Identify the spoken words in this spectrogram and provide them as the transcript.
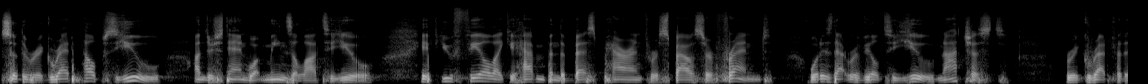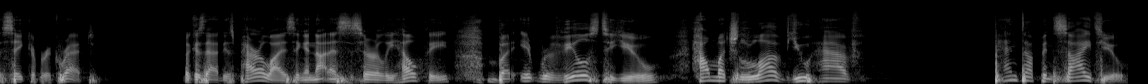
So the regret helps you understand what means a lot to you. If you feel like you haven't been the best parent or spouse or friend, what does that reveal to you? Not just regret for the sake of regret, because that is paralyzing and not necessarily healthy, but it reveals to you how much love you have pent up inside you.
